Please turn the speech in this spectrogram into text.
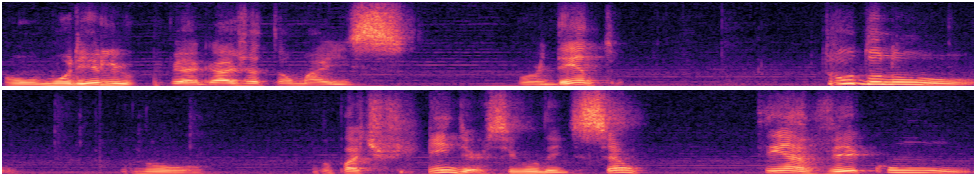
O Murilo e o PH já estão mais por dentro. Tudo no, no, no Pathfinder, segunda edição, tem a ver com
